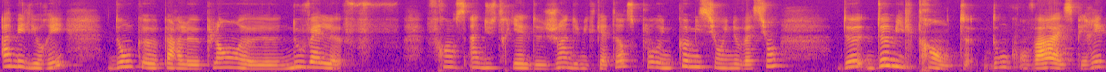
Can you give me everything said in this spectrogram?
améliorées, donc euh, par le plan euh, Nouvelle France industrielle de juin 2014 pour une commission innovation de 2030. Donc on va espérer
